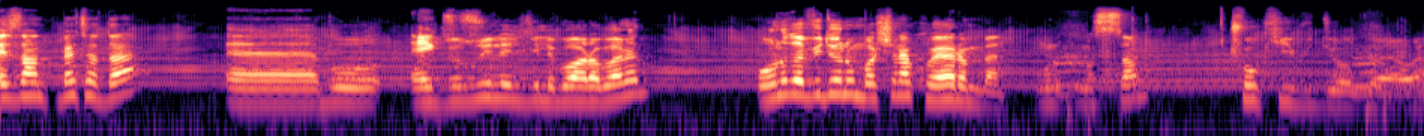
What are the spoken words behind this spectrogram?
Island Beta'da. Ee, bu egzozuyla ilgili bu arabanın. Onu da videonun başına koyarım ben. Unutmazsam. Çok iyi video oldu ya.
